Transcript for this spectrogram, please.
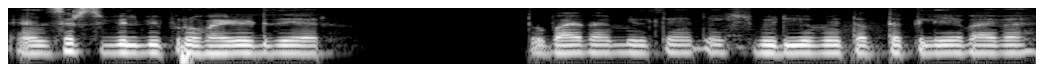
answers will be provided there तो बाय बाय मिलते हैं नेक्स्ट वीडियो में तब तक के लिए बाय बाय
